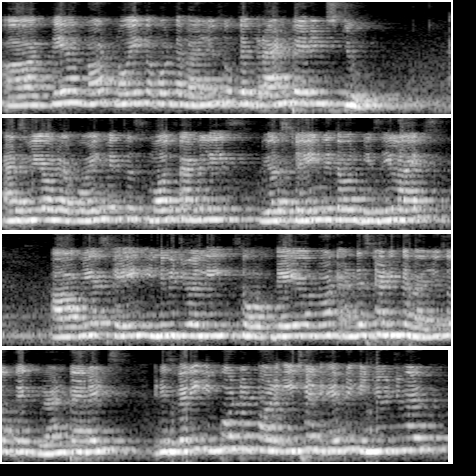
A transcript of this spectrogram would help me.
uh, they are not knowing about the values of the grandparents too. As we are going with the small families, we are staying with our busy lives. Uh, we are staying individually, so they are not understanding the values of their grandparents. It is very important for each and every individual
